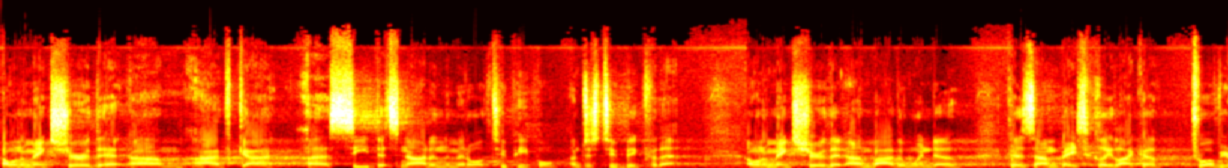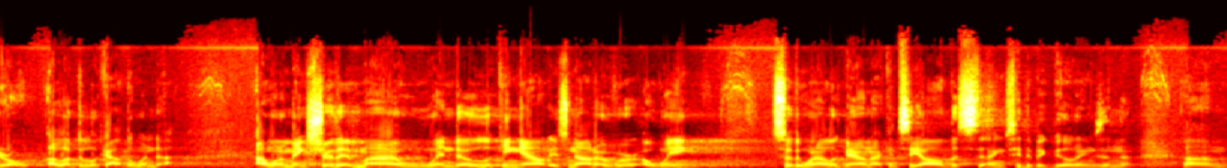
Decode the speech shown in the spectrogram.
I want to make sure that um, I've got a seat that's not in the middle of two people. I'm just too big for that. I want to make sure that I'm by the window because I'm basically like a 12 year old. I love to look out the window. I want to make sure that my window looking out is not over a wing so that when I look down, I can see all this, I can see the big buildings and the um,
